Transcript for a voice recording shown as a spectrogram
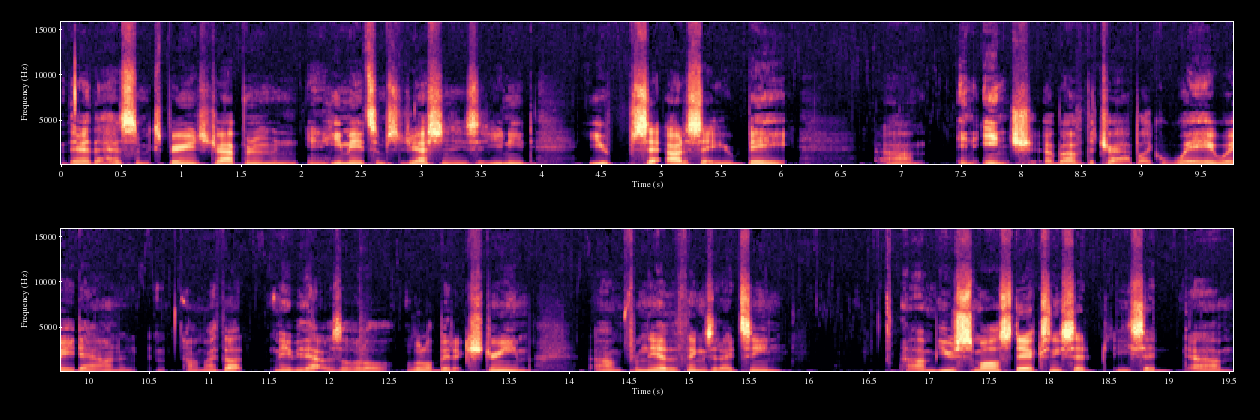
there that has some experience trapping them, and, and he made some suggestions. He said you need you set ought to set your bait um, an inch above the trap, like way way down. And um, I thought maybe that was a little little bit extreme um, from the other things that I'd seen. Um, use small sticks, and he said he said um,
